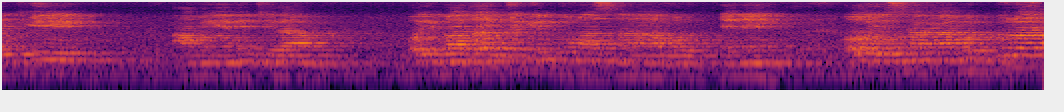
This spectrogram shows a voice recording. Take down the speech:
থেকে আমি এনেছিলাম। ওই বাজার থেকে কোন সানাবট এনে ওই সানাবটগুলার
